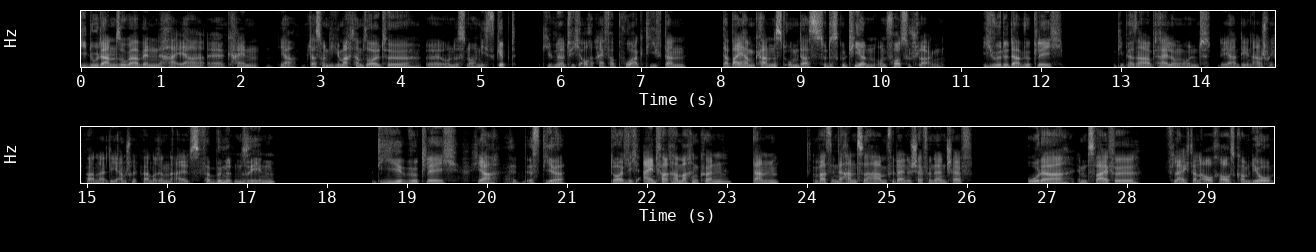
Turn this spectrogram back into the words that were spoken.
die du dann sogar, wenn HR äh, kein, ja, das noch nie gemacht haben sollte äh, und es noch nichts gibt, die du natürlich auch einfach proaktiv dann dabei haben kannst, um das zu diskutieren und vorzuschlagen. Ich würde da wirklich die Personalabteilung und ja, den Ansprechpartner, die Ansprechpartnerin als Verbündeten sehen, die wirklich, ja, es dir deutlich einfacher machen können, dann was in der Hand zu haben für deine Chefin, deinen Chef. Oder im Zweifel vielleicht dann auch rauskommt, jo,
